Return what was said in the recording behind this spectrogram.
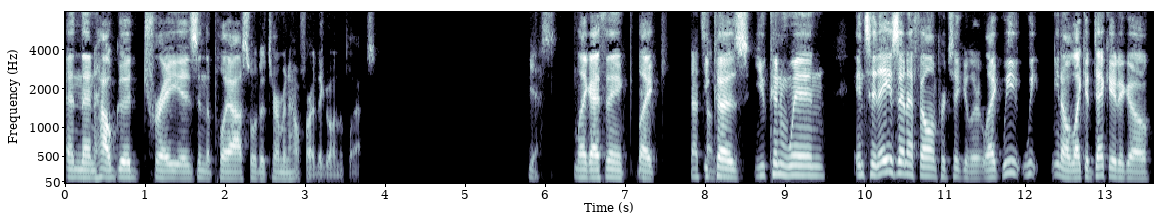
and then how good Trey is in the playoffs will determine how far they go in the playoffs. Yes. Like I think like That's because you can win in today's NFL in particular. Like we we you know like a decade ago,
